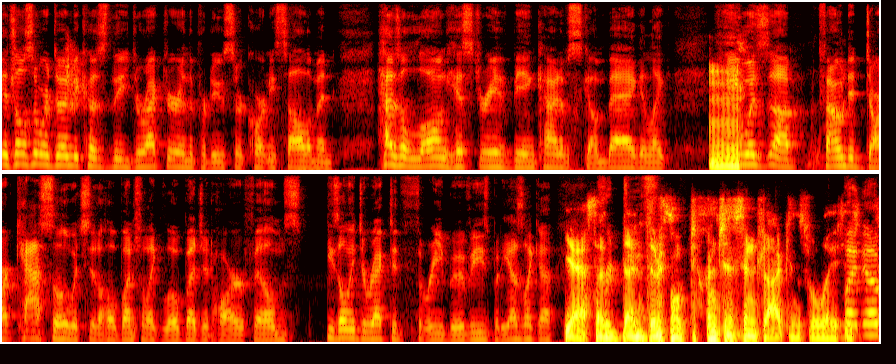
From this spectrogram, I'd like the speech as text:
it's also worth doing because the director and the producer Courtney Solomon has a long history of being kind of scumbag and like Mm-hmm. he was uh, founded Dark Castle, which did a whole bunch of like low budget horror films. He's only directed three movies, but he has like a Yes, and, and they're all Dungeons and Dragons related. but a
